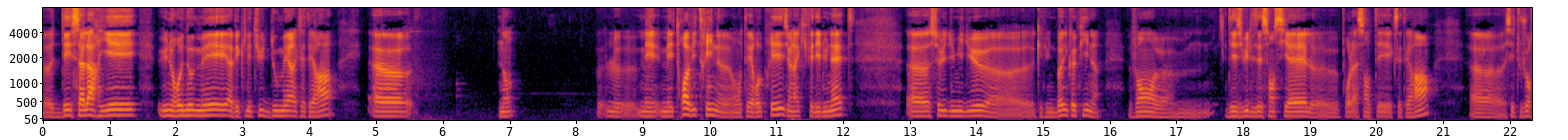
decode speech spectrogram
euh, des salariés, une renommée avec l'étude Doumer, etc. Euh, non. Le, mes, mes, trois vitrines ont été reprises. Il y en a qui fait des lunettes. celui du milieu, qui est une bonne copine, vend des huiles essentielles pour la santé, etc. c'est toujours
